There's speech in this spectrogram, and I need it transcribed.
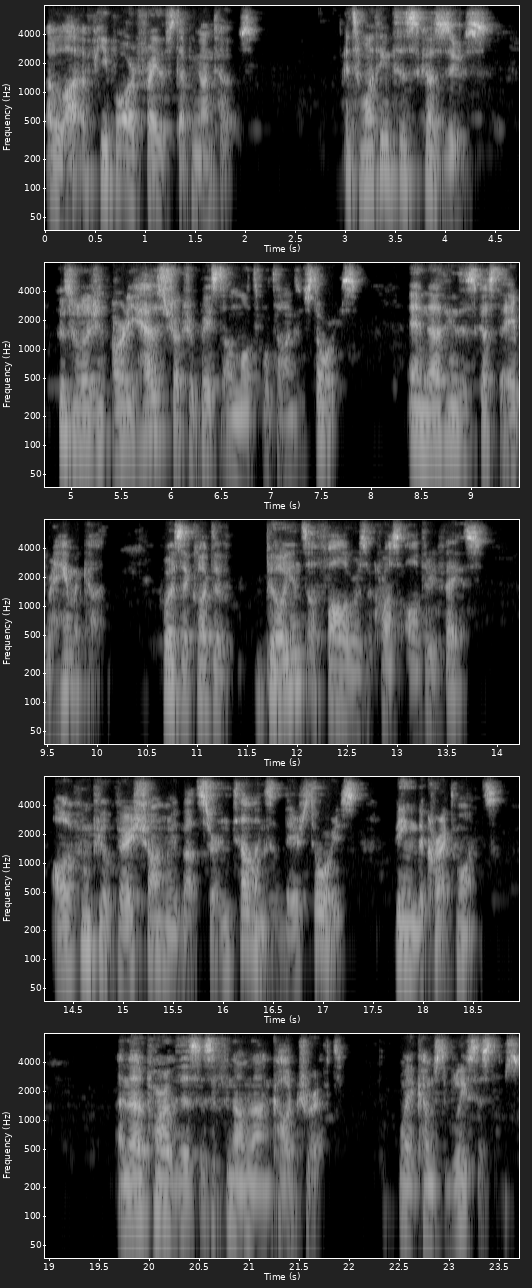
a lot of people are afraid of stepping on toes. It's one thing to discuss Zeus, whose religion already has structure based on multiple tellings of stories, and another thing to discuss the Abrahamic God, who has a collective billions of followers across all three faiths, all of whom feel very strongly about certain tellings of their stories being the correct ones. Another part of this is a phenomenon called drift when it comes to belief systems.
